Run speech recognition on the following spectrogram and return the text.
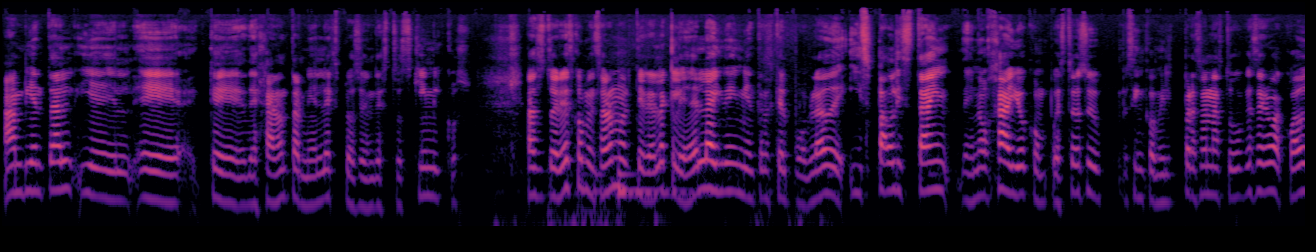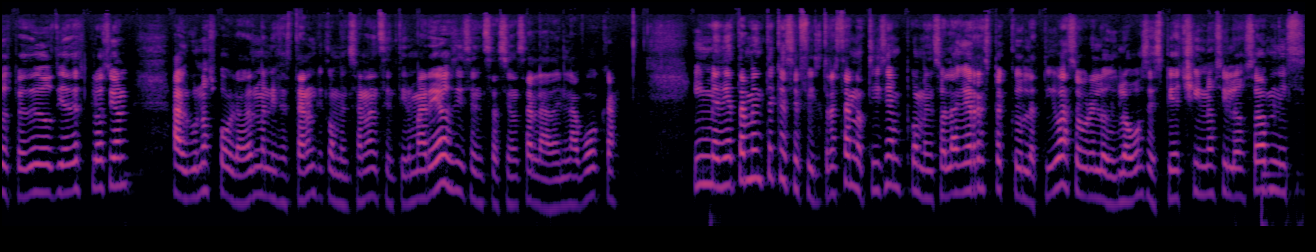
ambiental y el eh, que dejaron también la explosión de estos químicos. Las autoridades comenzaron a monitorear la calidad del aire, mientras que el poblado de East Palestine, en Ohio, compuesto de 5.000 personas, tuvo que ser evacuado después de dos días de explosión. Algunos pobladores manifestaron que comenzaron a sentir mareos y sensación salada en la boca. Inmediatamente que se filtró esta noticia comenzó la guerra especulativa sobre los globos espía chinos y los ovnis.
